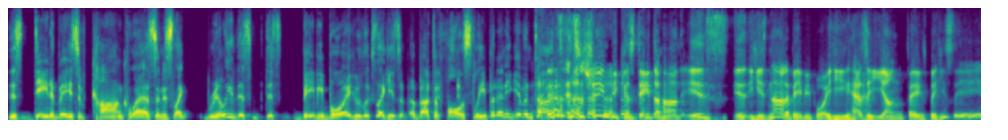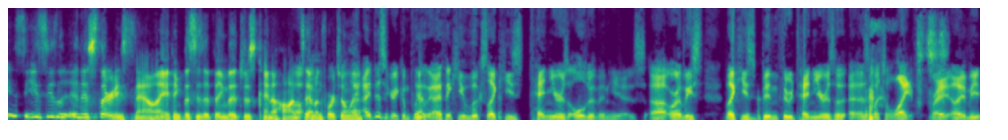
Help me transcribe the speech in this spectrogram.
this database of conquests, and it's like really this this baby boy who looks like he's about to fall asleep at any given time. It's, it's a shame because Dane DeHaan is, is he's not a baby boy. He has a young face, but he's he's he's, he's in his thirties now. And I think this is a thing that just kind of haunts Well, him, unfortunately. I, I disagree completely. I think he looks like he's 10 years older than he is, uh, or at least like he's been through 10 years of, as much life, right? I mean,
